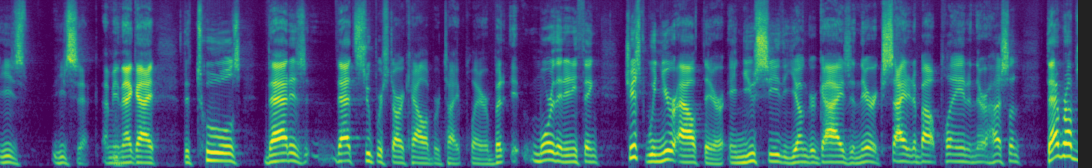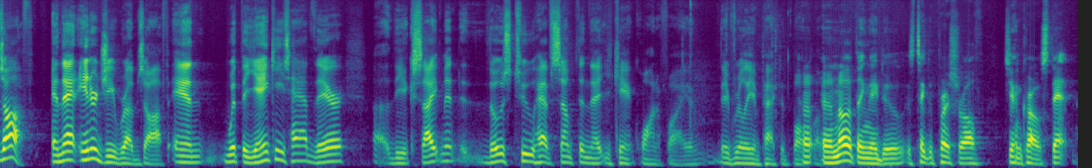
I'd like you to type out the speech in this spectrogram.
he's he's sick. I mean, that guy, the tools, that is that superstar caliber type player. But it, more than anything, just when you're out there and you see the younger guys and they're excited about playing and they're hustling, that rubs off. And that energy rubs off. And what the Yankees have there, uh, the excitement, those two have something that you can't quantify. And they've really impacted the ball uh, club. And another thing they do is take the pressure off Giancarlo Stanton.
